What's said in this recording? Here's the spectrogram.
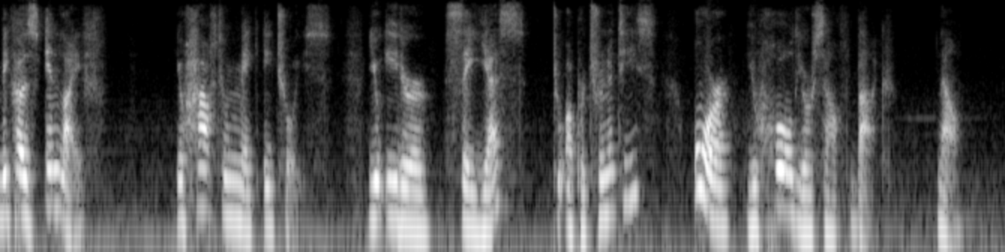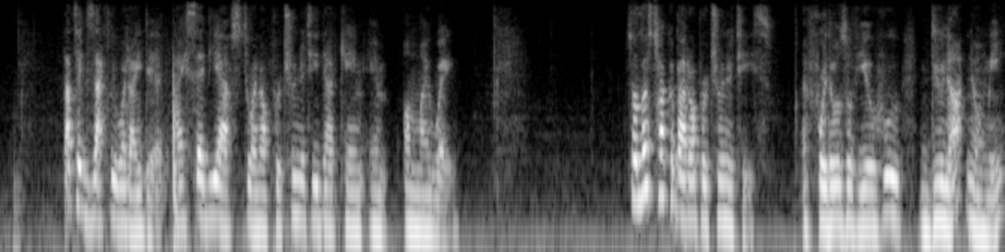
Because in life, you have to make a choice. You either say yes to opportunities or you hold yourself back. Now, that's exactly what I did. I said yes to an opportunity that came in on my way. So let's talk about opportunities. For those of you who do not know me,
